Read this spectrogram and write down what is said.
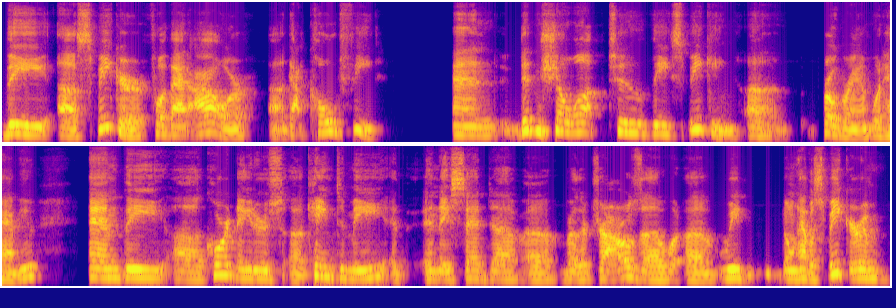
the uh, speaker for that hour uh, got cold feet and didn't show up to the speaking uh, program, what have you. And the uh, coordinators uh, came to me and they said, uh, uh, Brother Charles, we don't have a speaker and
